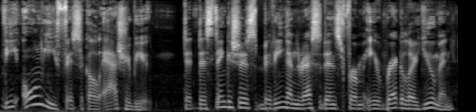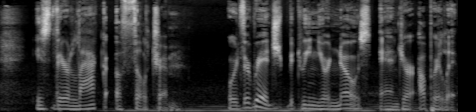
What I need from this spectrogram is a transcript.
The only physical attribute that distinguishes Biringan residents from a regular human is their lack of philtrum or the ridge between your nose and your upper lip.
